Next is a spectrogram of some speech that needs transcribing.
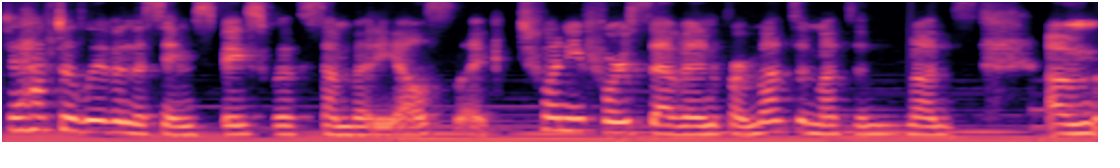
to have to live in the same space with somebody else like 24 7 for months and months and months, um,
